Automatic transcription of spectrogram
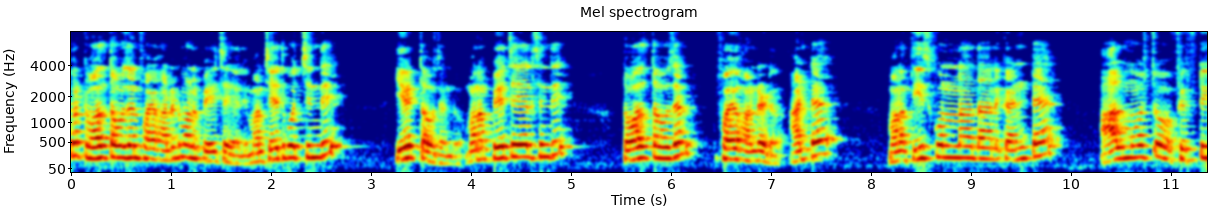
so twelve thousand five hundred మనం పే చేయాలి. మన చేతికి వచ్చింది ఎయిట్ థౌజండ్. మనం పే చేయాల్సింది ట్వెల్వ్ థౌజండ్ ఫైవ్ హండ్రెడ్. అంటే మనం తీసుకున్న దానికంటే ఆల్మోస్ట్ ఫిఫ్టీ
